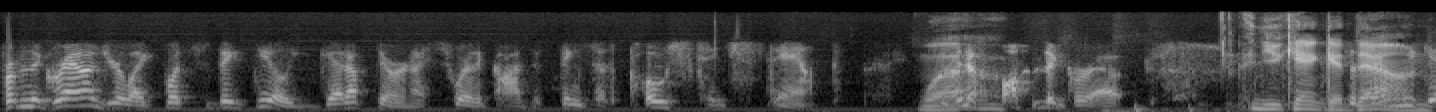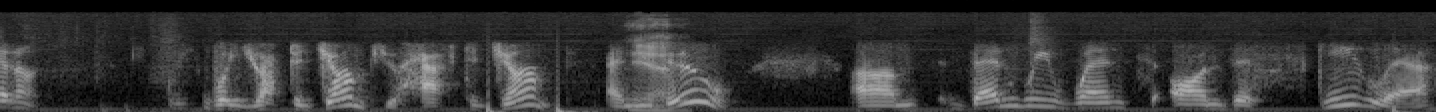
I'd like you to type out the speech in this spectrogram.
From the ground, you're like, "What's the big deal?" You get up there, and I swear to God, the thing's a postage stamp. Wow. You know, on the ground. And you can't get So down. you get on. Well, you have to jump. You have to jump, and Yeah. you do. Um, then we went on this ski lift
